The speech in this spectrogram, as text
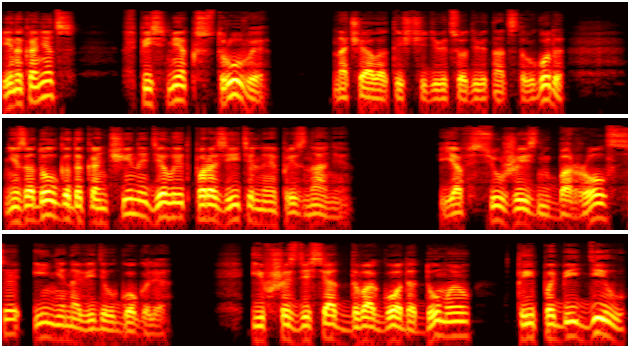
И, наконец, в письме к Струве, начала 1919 года, незадолго до кончины делает поразительное признание. «Я всю жизнь боролся и ненавидел Гоголя. И в 62 года думаю, ты победил,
